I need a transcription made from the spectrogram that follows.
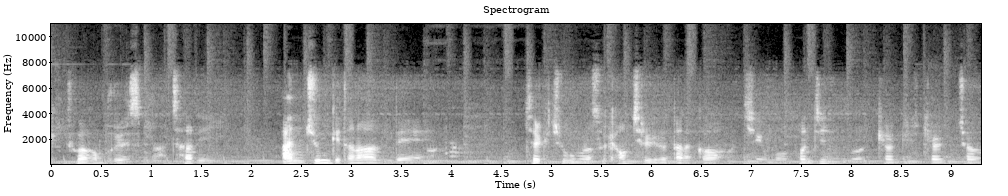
격투가가 무리를 했습니다. 차라리 안 죽은 게 더 나았는데 저렇게 죽음으로써 경험치를 잃었다는 거 지금 뭐 본진 뭐결결저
